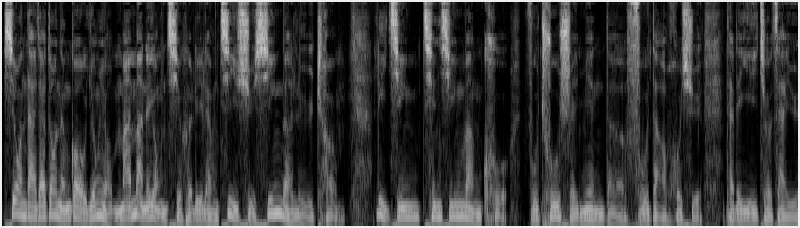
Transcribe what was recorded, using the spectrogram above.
希望大家都能够拥有满满的勇气和力量，继续新的旅程。历经千辛万苦浮出水面的辅导，或许它的意义就在于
